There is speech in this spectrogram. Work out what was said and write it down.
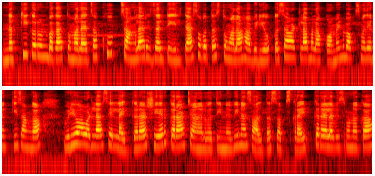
नक्की करून बघा. तुम्हाला याचा खूप चांगला रिझल्ट येईल. त्यासोबतच तुम्हाला हा व्हिडिओ कसा वाटला मला कॉमेंट बॉक्समध्ये नक्की सांगा. व्हिडिओ आवडला असेल लाईक करा शेअर करा चॅनलवरती नवीन असाल तर सबस्क्राईब करायला विसरू नका.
